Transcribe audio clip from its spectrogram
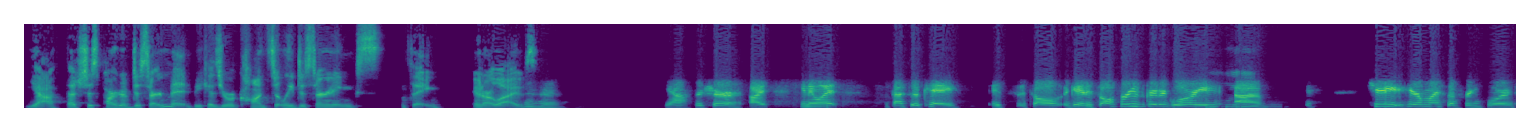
yeah, that's just part of discernment because you're constantly discerning something in our lives. Mm-hmm. Yeah, for sure. I you know what? That's okay. It's it's all again, it's all for his greater glory. Mm-hmm. Um hear hear my suffering, Lord.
